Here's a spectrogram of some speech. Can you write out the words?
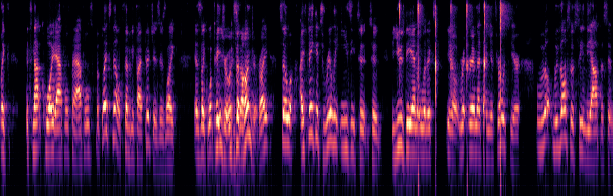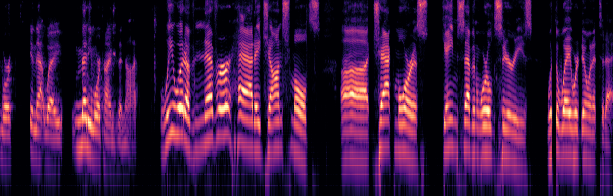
like it's not quite apples to apples, but Blake Snell at 75 pitches is like is like what Pedro is at 100, right? So I think it's really easy to to use the analytics, you know, ram that down your throat here. We've also seen the opposite work in that way many more times than not. We would have never had a John Smoltz, uh, Jack Morris Game Seven World Series with the way we're doing it today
